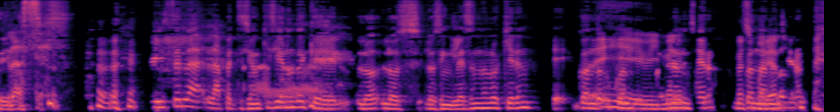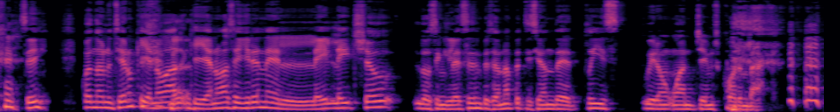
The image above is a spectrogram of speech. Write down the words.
Gracias. ¿Viste la, la, petición que hicieron de que los, los ingleses no lo quieren? Eh, cuando, anunciaron, sí, cuando anunciaron que ya no va, que ya no va a seguir en el Late Late Show, los ingleses empezaron una petición de please, we don't want James Corden back.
